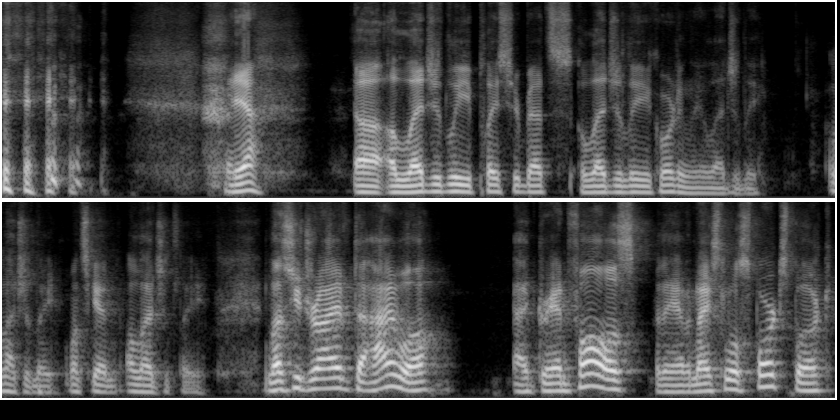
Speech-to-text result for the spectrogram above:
yeah. Uh, allegedly, place your bets. Allegedly, accordingly. Allegedly. Allegedly. Once again, allegedly. Unless you drive to Iowa at Grand Falls, where they have a nice little sports book.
